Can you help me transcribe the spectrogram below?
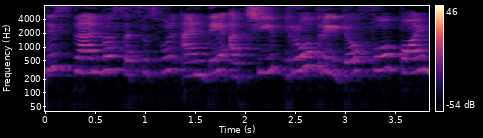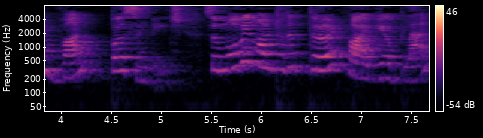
this plan was successful and they achieved growth rate of 4.1 percentage. So moving on to the third five-year plan.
